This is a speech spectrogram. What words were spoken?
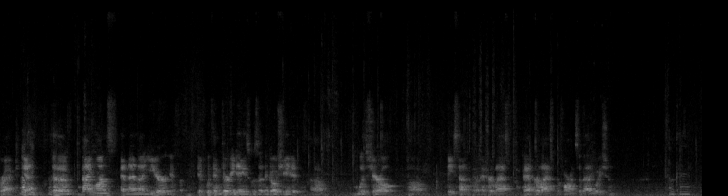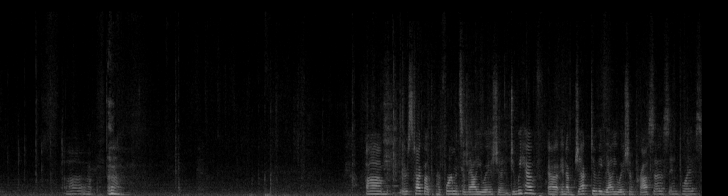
Correct. Okay, Yeah, the nine months and then a year if, if within thirty days was a negotiated, um, with Cheryl, um, based on, uh, at her last, at her last performance evaluation. Okay. Uh, Um, There's talk about the performance evaluation. Do we have uh, an objective evaluation process in place?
